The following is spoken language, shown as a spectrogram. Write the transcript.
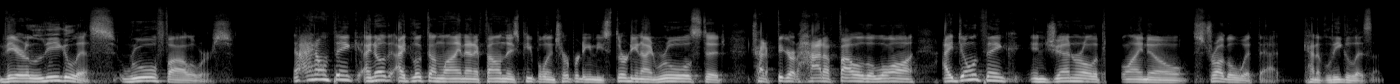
They are legalists, rule followers. I don't think, I know I looked online and I found these people interpreting these 39 rules to try to figure out how to follow the law. I don't think, in general, the people I know struggle with that kind of legalism.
